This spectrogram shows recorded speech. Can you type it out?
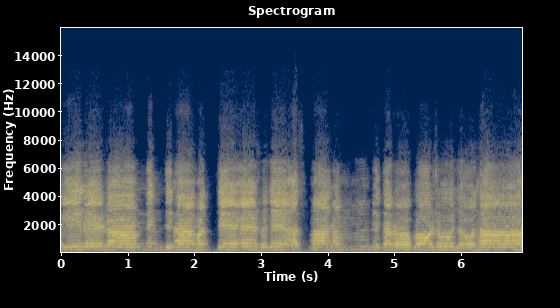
कीरेषाम् निन्दितामत्येषु ये अस्माकम् पितरो गोषु योधाः।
